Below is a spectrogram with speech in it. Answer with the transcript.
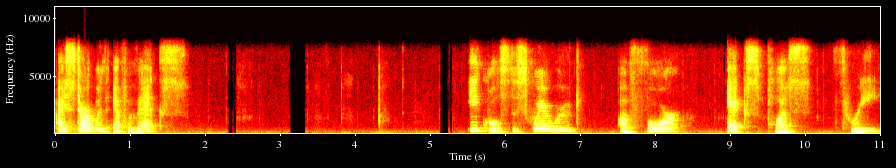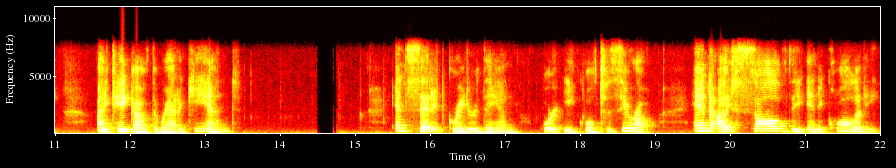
I start with f of x equals the square root of 4x plus 3. I take out the radicand and set it greater than or equal to 0. And I solve the inequality.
